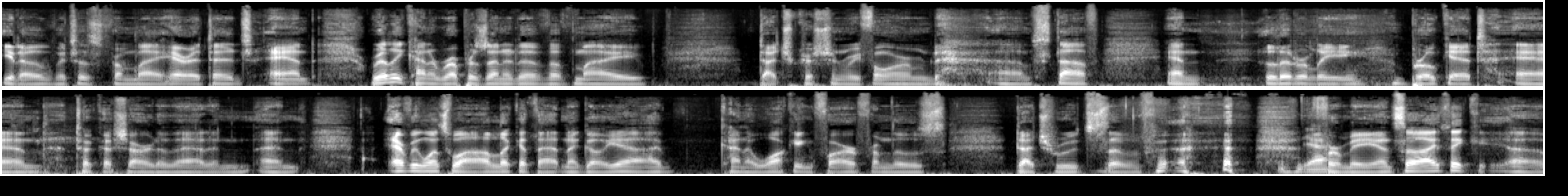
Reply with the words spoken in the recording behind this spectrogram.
you know, which is from my heritage, and really kind of representative of my Dutch Christian Reformed um, stuff, and literally broke it and took a shard of that. And, and every once in a while, I'll look at that and I go, yeah, I'm kind of walking far from those Dutch roots of Yeah. for me. And so I think uh,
